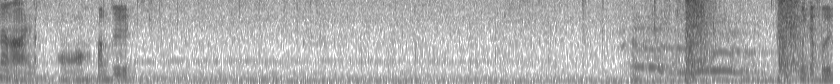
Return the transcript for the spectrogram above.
นั่นอะไรอะอ๋อต้นพืช จะฟื้น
